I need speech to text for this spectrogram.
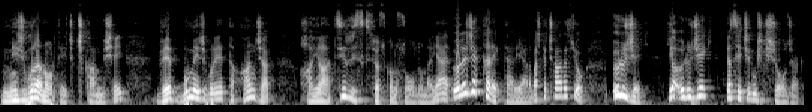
Mecburen ortaya çıkan bir şey ve bu mecburiyette ancak hayati risk söz konusu olduğunda yani ölecek karakter yani başka çaresi yok. Ölecek. Ya ölecek ya seçilmiş kişi olacak.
